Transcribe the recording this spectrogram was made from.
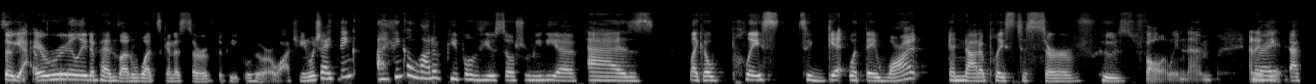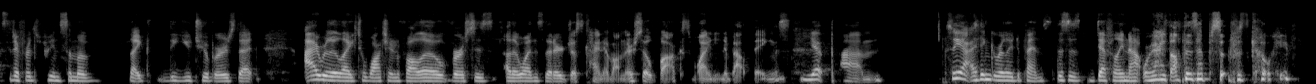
So yeah, it really depends on what's gonna serve the people who are watching. Which I think I think a lot of people view social media as like a place to get what they want and not a place to serve who's following them. And right. I think that's the difference between some of like the YouTubers that I really like to watch and follow versus other ones that are just kind of on their soapbox whining about things. Yep. Um so yeah, I think it really depends. This is definitely not where I thought this episode was going.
